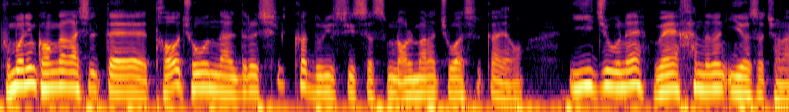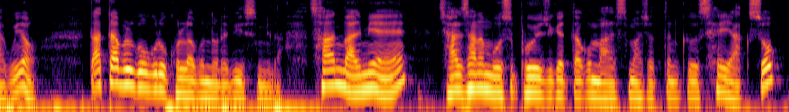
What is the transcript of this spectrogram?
부모님 건강하실 때 더 좋은 날들을 실컷 누릴 수 있었으면 얼마나 좋았을까요? 이주은의 왜 하늘은 이어서 전하고요. 따따블 곡으로 골라본 노래도 있습니다. 사한 말미에 잘 사는 모습 보여주겠다고 말씀하셨던 그 새 약속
